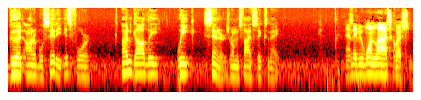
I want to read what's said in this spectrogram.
good, honorable city. It's for ungodly, weak sinners. Romans 5, 6, and 8. And maybe one last question.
